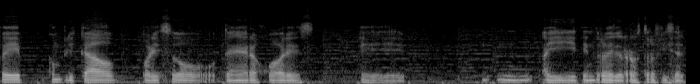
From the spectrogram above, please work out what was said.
fue complicado por eso tener a jugadores eh, ahí dentro del rostro oficial.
